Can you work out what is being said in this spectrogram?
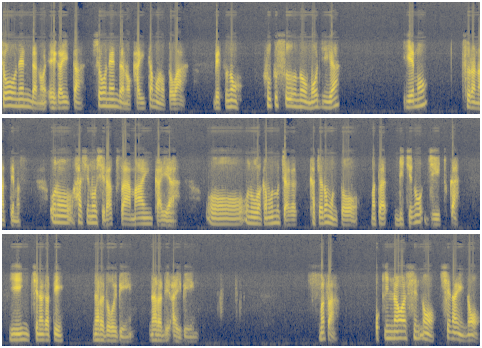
少年らの描いた少年らの書いたものとは別の複数の文字や家も連なっています。この橋の白草満員会や、おこの若者茶がカチャロムンと、また、ビチの字とか、いいんちながて、奈良どいびん、奈良であいびん。また、沖縄市の市内の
